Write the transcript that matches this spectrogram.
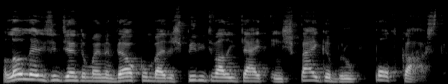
Hallo ladies and gentlemen en welkom bij de Spiritualiteit in Spijkerbroek podcast.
